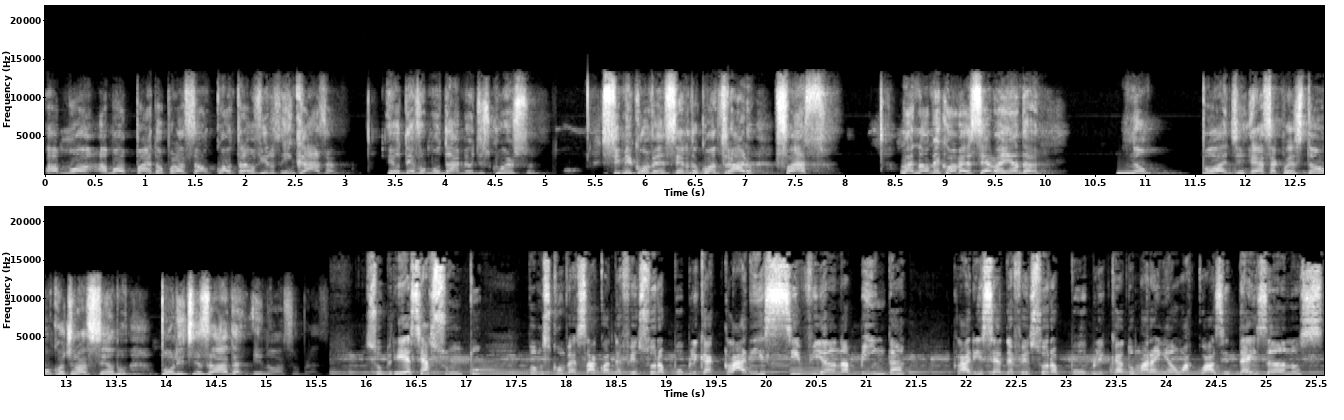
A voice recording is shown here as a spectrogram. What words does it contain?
a maior, a maior parte da população contrai o vírus em casa. Eu devo mudar meu discurso? Se me convenceram do contrário, faço. Mas não me convenceram ainda. Não pode essa questão continuar sendo politizada em nosso Brasil. Sobre esse assunto, vamos conversar com a defensora pública Clarice Viana Binda. Clarice é defensora pública do Maranhão há quase 10 anos,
